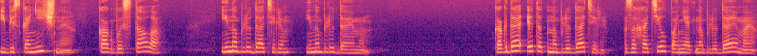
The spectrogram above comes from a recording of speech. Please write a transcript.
И бесконечное как бы стало и наблюдателем, и наблюдаемым. Когда этот наблюдатель захотел понять наблюдаемое,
